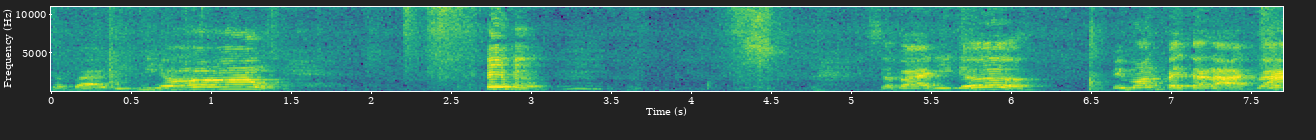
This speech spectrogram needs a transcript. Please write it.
สบายดีพี่น้อง สบายดีเด้อไปมอนไปตลาดมา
